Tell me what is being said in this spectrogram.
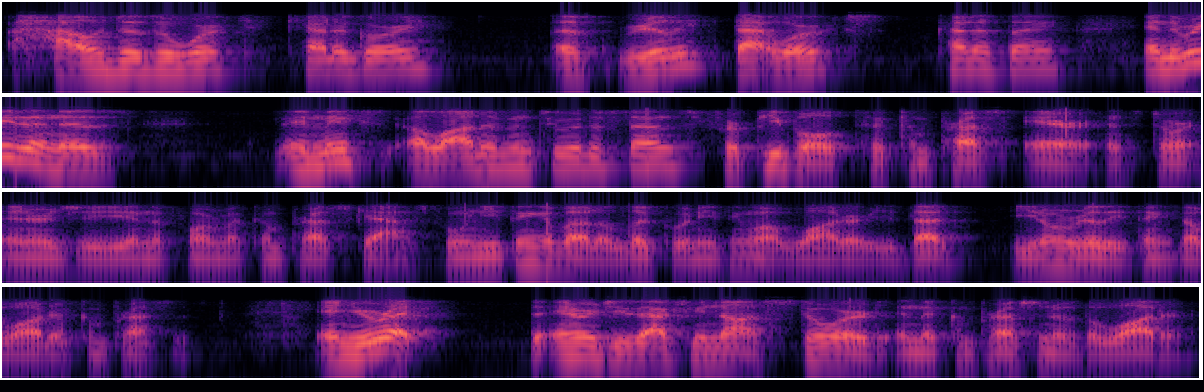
how does it work category of really that works kind of thing. And the reason is it makes a lot of intuitive sense for people to compress air and store energy in the form of compressed gas. But when you think about a liquid, when you think about water, that you don't really think that water compresses. And you're right, the energy is actually not stored in the compression of the water.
